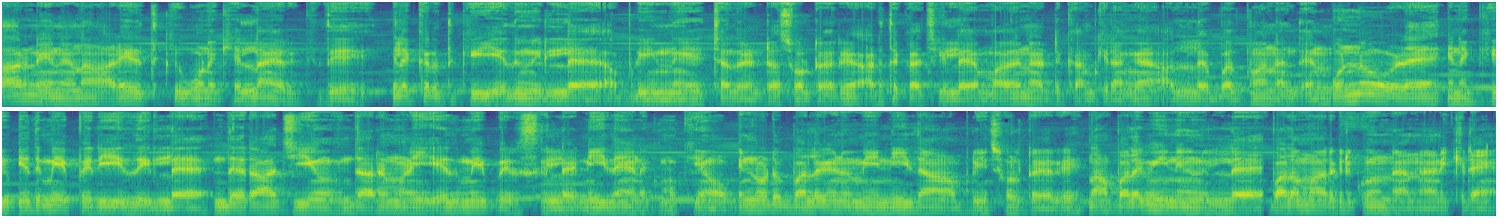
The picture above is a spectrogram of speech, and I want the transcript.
காரணம் என்னன்னா அடையறதுக்கு உனக்கு எல்லாம் இருக்குது. இழக்கிறதுக்கு எதுவும் இல்லை அப்படின்னு சந்திரன்ட்ட சொல்கிறாரு அடுத்த காட்சியில் மத நாட்டு காமிக்கிறாங்க. அதில் பத்மானந்தன் உன்னோட எனக்கு எதுவுமே பெரிய இது இல்லை. இந்த ராஜ்யம் இந்த அரண்மனை எதுவுமே பெருசு இல்லை. நீ தான் எனக்கு முக்கியம். என்னோட பலவீனமே நீ தான் அப்படின்னு சொல்கிறாரு நான் பலவீனம் இல்லை. பலமா இருக்கும்னு நான் நினைக்கிறேன்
